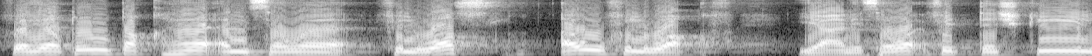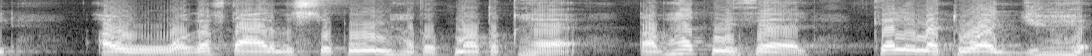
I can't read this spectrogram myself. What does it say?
فهي تنطق هاء سواء في الوصل أو في الوقف. يعني سواء في التشكيل أو وقفت على بالسكون هتتنطق هاء طب هات مثال كلمة وجه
